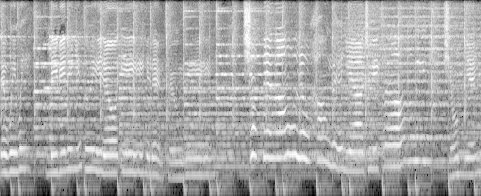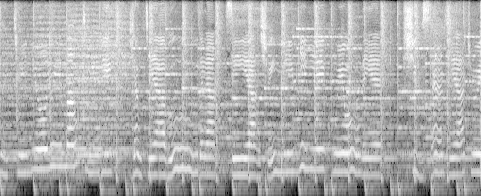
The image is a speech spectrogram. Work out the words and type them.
တဝေဝေလေးလေးလေးသွေးတော်အေးနဲ့ထုံနေရှုပ်တယ်လောင်းလို့ဟောင်းရဲ့ညာကြွေကောင်းရုံမြဲရွယ်ချွေညိုတွေမောင်းကြည့်ပြီးယောက်ျားဘူးတလားစီရရွှင်မြင်မြင်ရေးခွင်ဝန်းလျက်ရှုစမ်းပြချွေ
